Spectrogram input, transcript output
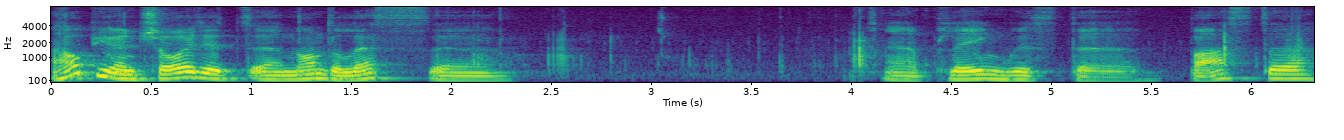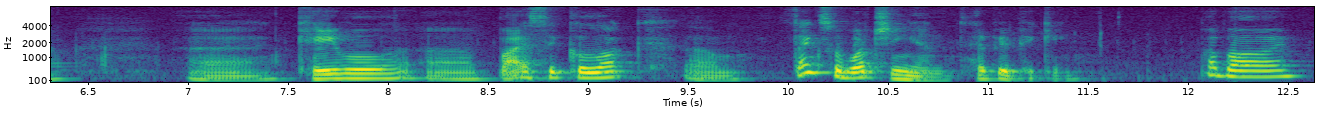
I hope you enjoyed it uh, nonetheless. Uh, uh, playing with the Basta uh, cable uh, bicycle lock. Um, thanks for watching and happy picking. Bye bye.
